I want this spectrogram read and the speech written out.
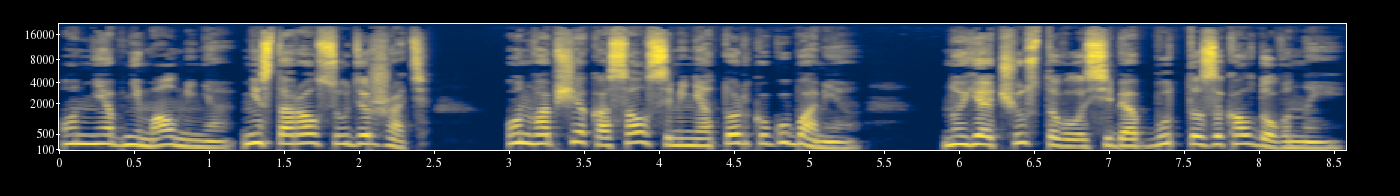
Он не обнимал меня, не старался удержать. Он вообще касался меня только губами. Но я чувствовала себя будто заколдованной.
